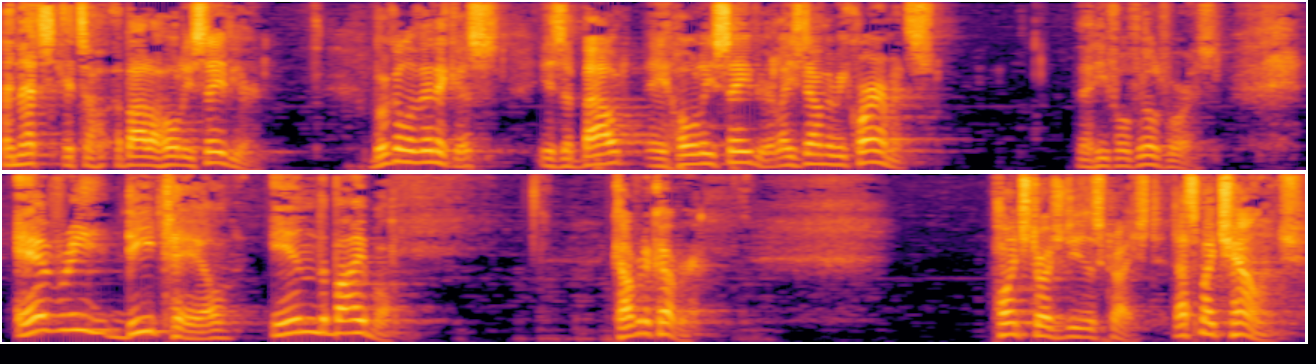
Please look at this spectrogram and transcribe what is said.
and that's, it's a, about a holy Savior. Book of Leviticus is about a holy Savior. It lays down the requirements that He fulfilled for us. Every detail in the Bible cover to cover, points towards Jesus Christ. That's my challenge.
